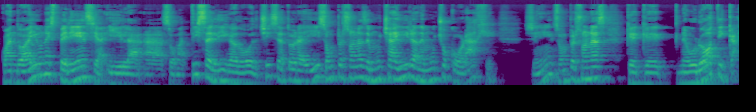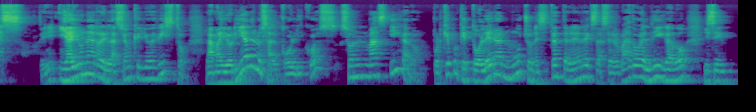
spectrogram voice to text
cuando hay una experiencia y la somatiza el hígado, el chi se atora ahí, son personas de mucha ira, de mucho coraje, ¿sí? Son personas que, que neuróticas, ¿sí? Y hay una relación que yo he visto. La mayoría de los alcohólicos son más hígado. ¿Por qué? Porque toleran mucho, necesitan tener exacerbado el hígado y si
